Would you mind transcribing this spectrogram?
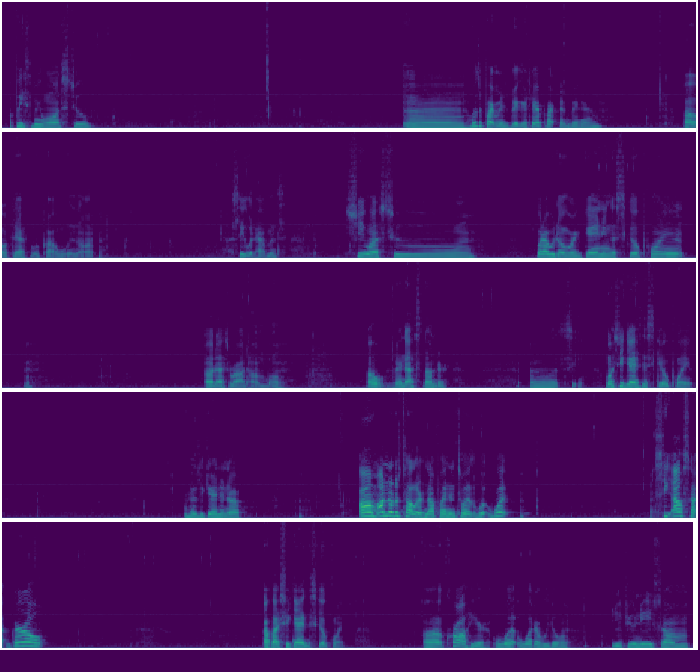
A piece of me wants to. Um, whose apartment is bigger? Is their apartment bigger? Oh, definitely, probably not. See what happens. She wants to. What are we doing? We're gaining a skill point. Oh, that's Rod Humble. Oh, man, that's Thunder. Uh, let's see. Once he gains the skill point. Has he gained enough? Um, I know the toddler's not playing in toilet. What? What? She outside, girl. Okay, she gained the skill point. Uh, crawl here. What? What are we doing? If you need some,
